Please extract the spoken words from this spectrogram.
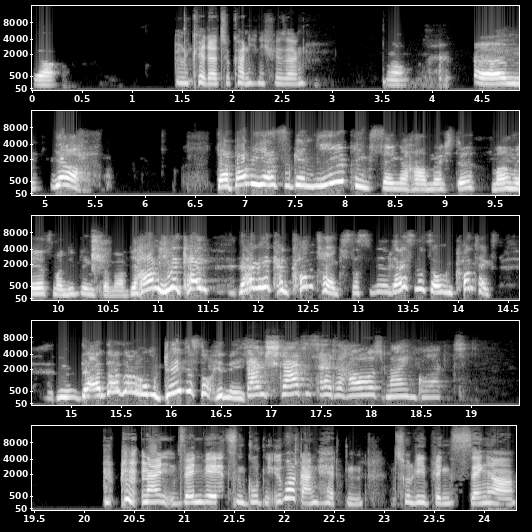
ja. Okay, dazu kann ich nicht viel sagen. Ja. Ähm, ja. Da Bobby jetzt sogar einen Lieblingssänger haben möchte, machen wir jetzt mal Lieblingssänger. Wir haben hier kein, wir haben hier keinen Kontext. Das, wir reißen uns auch einen Kontext. Da, da, darum geht es doch hier nicht. Dann start es halt raus, mein Gott. Nein, wenn wir jetzt einen guten Übergang hätten zu Lieblingssänger,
